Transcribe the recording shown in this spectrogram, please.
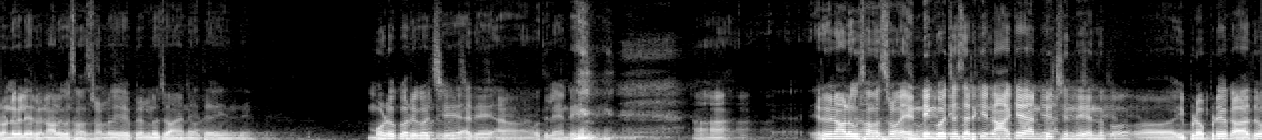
రెండు వేల ఇరవై నాలుగో సంవత్సరంలో ఏప్రిల్లో జాయిన్ అయితే అయింది. మూడో కోరిక వచ్చి అదే వదిలేయండి. ఇరవై నాలుగు సంవత్సరం ఎండింగ్ వచ్చేసరికి నాకే అనిపించింది. ఎందుకో? ఇప్పుడప్పుడే కాదు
